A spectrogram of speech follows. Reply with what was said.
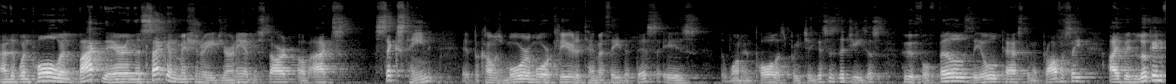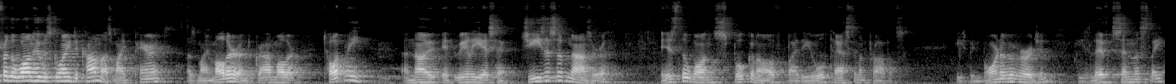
And that when Paul went back there in the second missionary journey at the start of Acts 16, it becomes more and more clear to Timothy that this is the one whom Paul is preaching. This is the Jesus who fulfills the Old Testament prophecy. I've been looking for the one who was going to come, as my parents, as my mother and grandmother taught me, and now it really is him. Jesus of Nazareth is the one spoken of by the Old Testament prophets. He's been born of a virgin, he's lived sinlessly,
